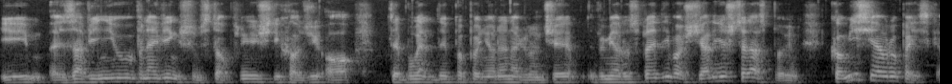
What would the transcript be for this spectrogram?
i zawinił w największym stopniu, jeśli chodzi o te błędy popełnione na gruncie wymiaru sprawiedliwości. Ale jeszcze raz powiem, Komisja Europejska,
